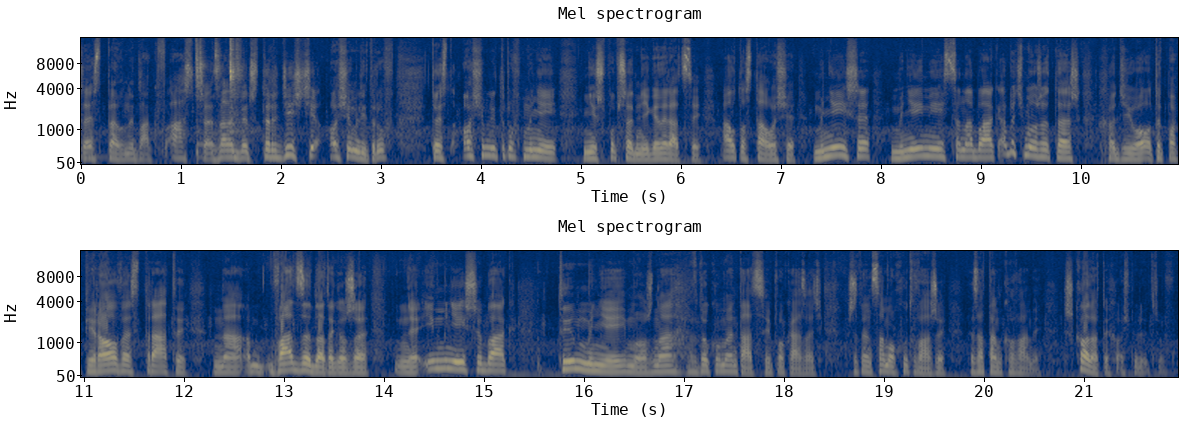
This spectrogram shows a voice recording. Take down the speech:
to jest pełny bak w Astrze, zaledwie 48 litrów. To jest 8 litrów mniej niż w poprzedniej generacji. Auto stało się mniejsze, mniej miejsca na bak, a być może też chodziło o te papierowe straty na wadze, dlatego że mm, im mniejszy bak, tym mniej można w dokumentacji pokazać, że ten samochód waży zatankowany. Szkoda tych 8 litrów.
